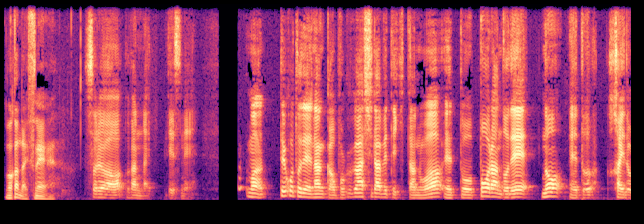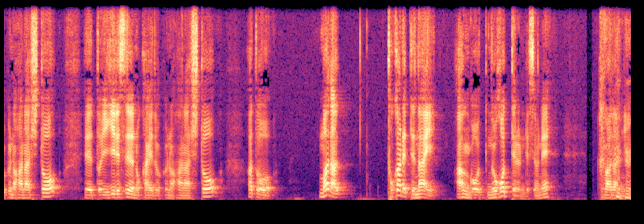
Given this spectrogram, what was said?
わかんないですね。それはわかんないですね。まあ、ということで、なんか僕が調べてきたのは、えっと、ポーランドでの、えっと、解読の話と、えっと、イギリスでの解読の話と、あと、まだ解かれてない暗号って残ってるんですよね。未だに。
